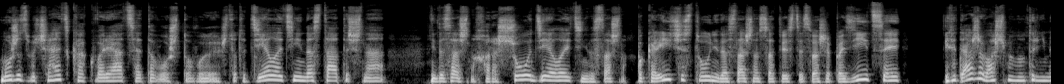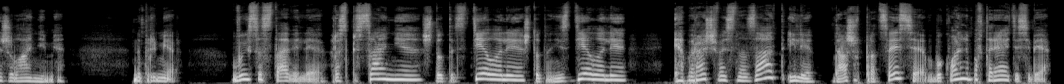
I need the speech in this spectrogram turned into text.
может звучать как вариация того, что вы что-то делаете недостаточно, недостаточно хорошо делаете, недостаточно по количеству, недостаточно в соответствии с вашей позицией или даже вашими внутренними желаниями. Например, вы составили расписание, что-то сделали, что-то не сделали – и оборачиваясь назад или даже в процессе, вы буквально повторяете себе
